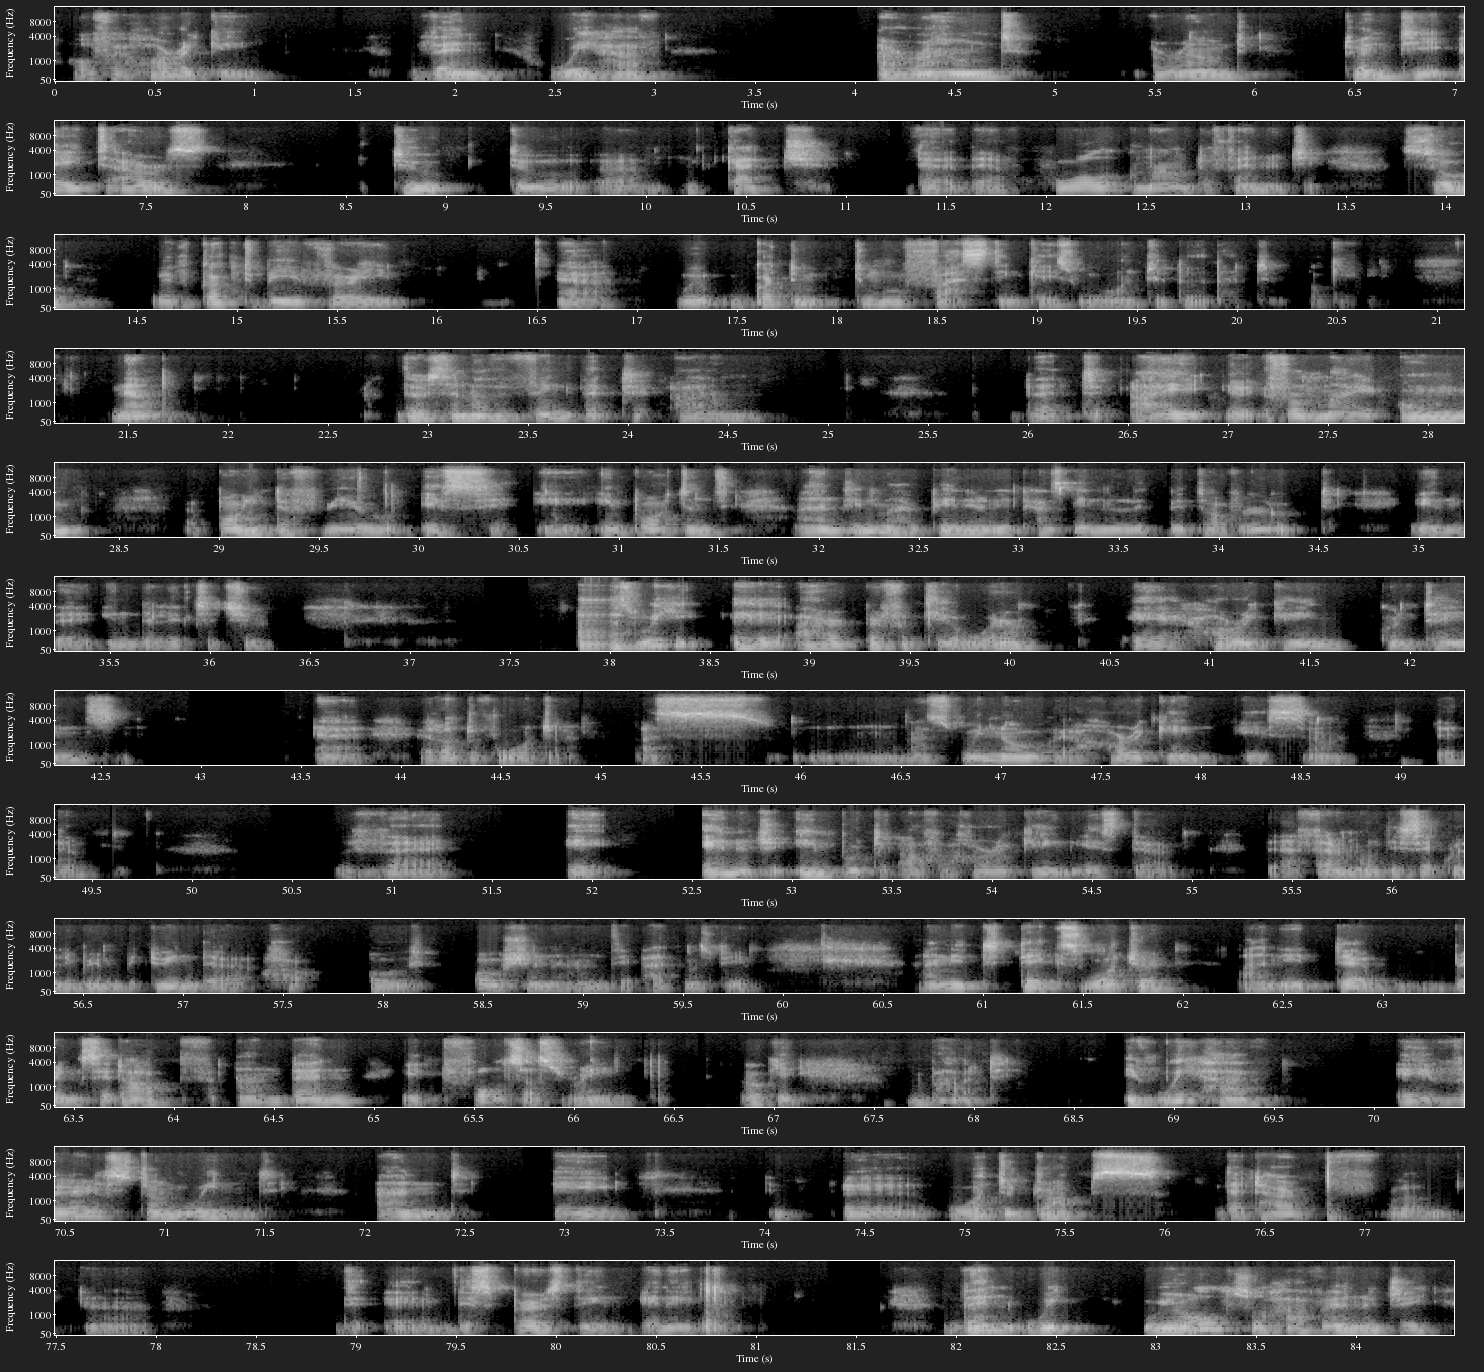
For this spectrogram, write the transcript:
of a hurricane, then we have around around 28 hours to to um, catch the, the whole amount of energy. So we've got to be very, uh, we've got to, to move fast in case we want to do that. Okay. Now, there's another thing that um, that I, uh, from my own point of view is important. And in my opinion, it has been a little bit overlooked in the, in the literature. As we uh, are perfectly aware, a hurricane contains uh, a lot of water. As, as we know, a hurricane is uh, the, the, the energy input of a hurricane is the, the thermal disequilibrium between the ocean and the atmosphere. And it takes water and it uh, brings it up and then it falls as rain. Okay, but if we have a very strong wind and a, a water drops that are um, uh, uh, dispersed in, in it, then we, we also have energy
